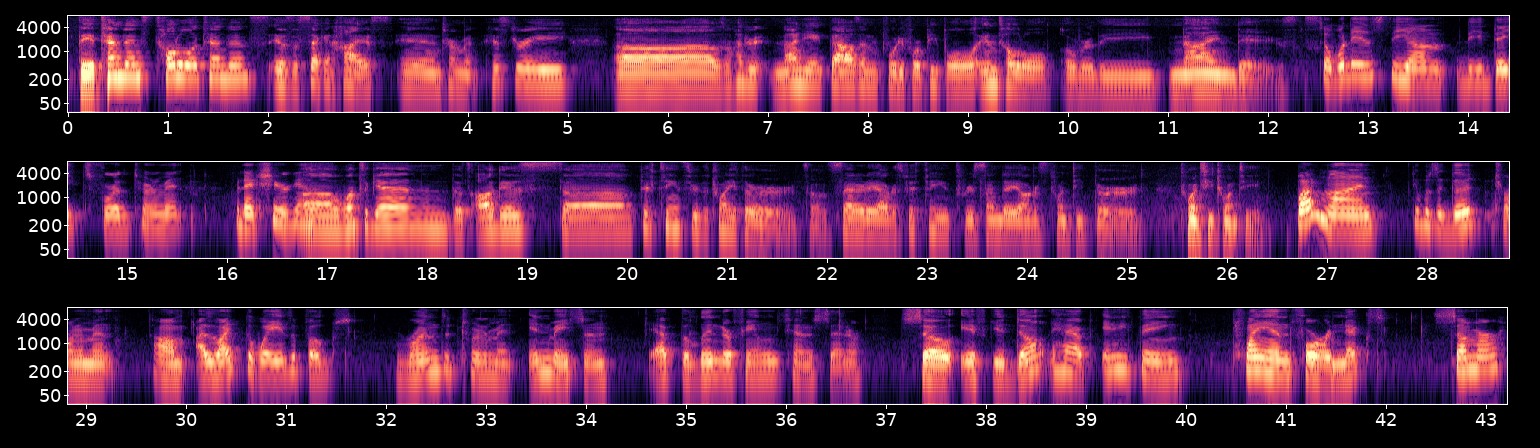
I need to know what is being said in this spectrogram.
The attendance, total attendance, is the second highest in tournament history. Uh, it was 198,044 people in total over the nine days. So, what is the um the dates for the tournament for next year again? Uh, once again, that's August uh, 15th through the 23rd. So, it's Saturday, August 15th through Sunday, August 23rd, 2020. Bottom line, it was a good tournament. Um, I like the way the folks run the tournament in Mason at the Linder Family Tennis Center. So if you don't have anything planned for next summer,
